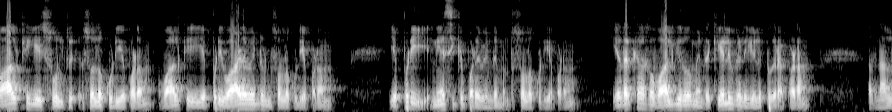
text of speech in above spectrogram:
வாழ்க்கையை சொல் சொல்லக்கூடிய படம் வாழ்க்கையை எப்படி வாழ வேண்டும் என்று சொல்லக்கூடிய படம் எப்படி நேசிக்கப்பட வேண்டும் என்று சொல்லக்கூடிய படம் எதற்காக வாழ்கிறோம் என்ற கேள்விகளை எழுப்புகிற படம் அது நல்ல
